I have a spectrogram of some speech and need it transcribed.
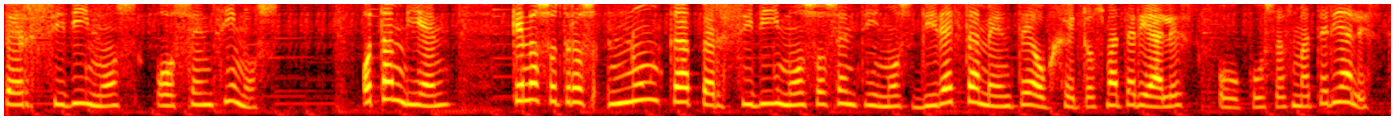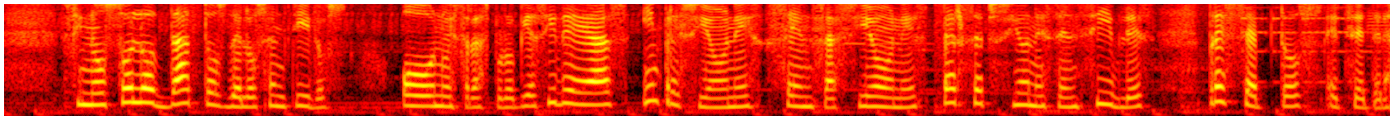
percibimos o sentimos, o también que nosotros nunca percibimos o sentimos directamente objetos materiales o cosas materiales, sino solo datos de los sentidos, o nuestras propias ideas, impresiones, sensaciones, percepciones sensibles, preceptos, etc.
